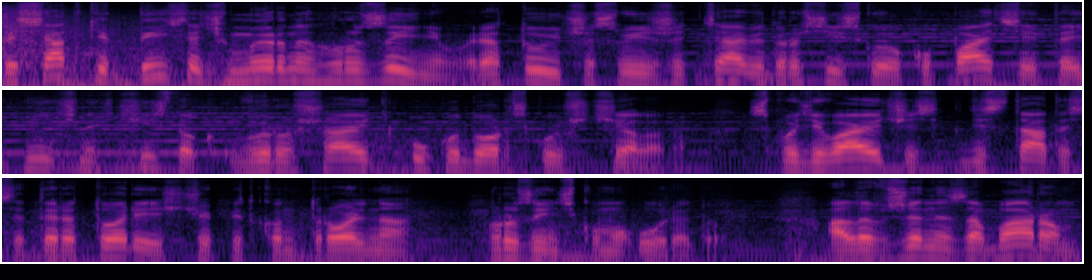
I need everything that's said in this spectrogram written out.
Десятки тисяч мирних грузинів, рятуючи свої життя від російської окупації та етнічних чисток, вирушають у Кудорську щелину, сподіваючись дістатися території, що підконтрольна грузинському уряду. Але вже незабаром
